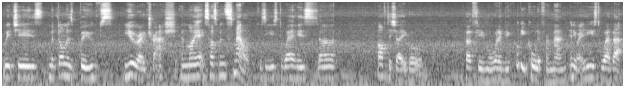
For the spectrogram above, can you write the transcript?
which is Madonna's boobs, Eurotrash, and my ex husband's smell, because he used to wear his uh, aftershave or perfume or whatever you what do you call it for a man? Anyway, he used to wear that.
